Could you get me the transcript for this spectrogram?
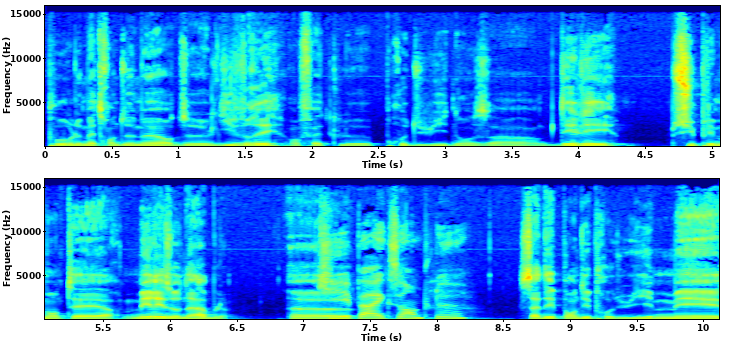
pour le mettre en demeure de livrer en fait le produit dans un délai supplémentaire mais raisonnable. Euh, Qui est par exemple Ça dépend des produits, mais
